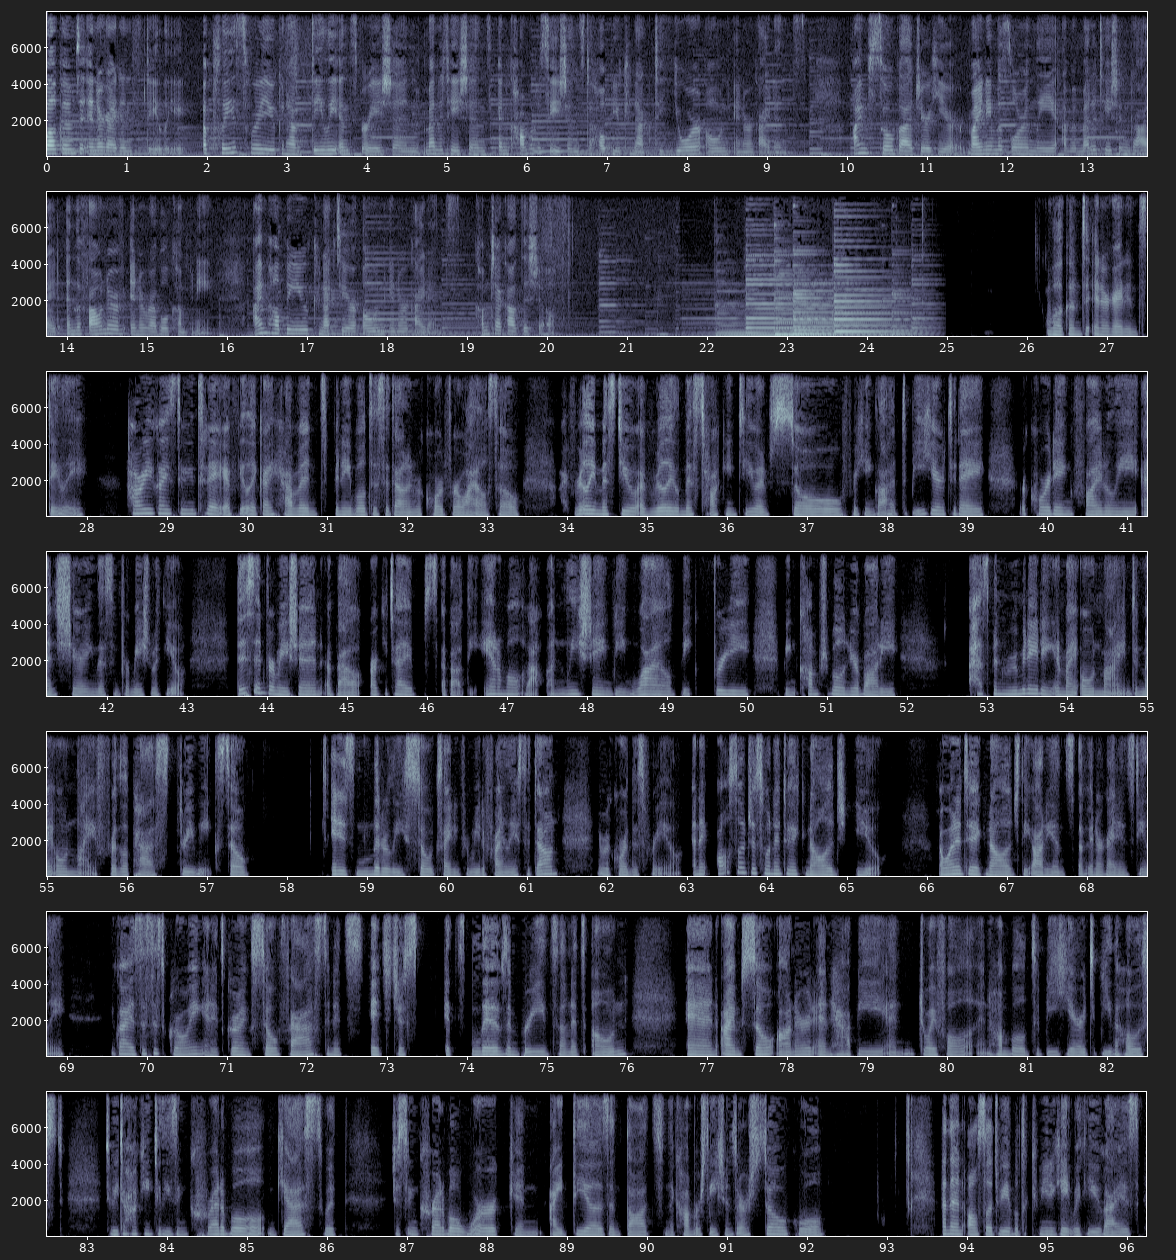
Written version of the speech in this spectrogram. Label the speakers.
Speaker 1: Welcome to Inner Guidance Daily, a place where you can have daily inspiration, meditations, and conversations to help you connect to your own inner guidance. I'm so glad you're here. My name is Lauren Lee. I'm a meditation guide and the founder of Inner Rebel Company. I'm helping you connect to your own inner guidance. Come check out the show. Welcome to Inner Guidance Daily. How are you guys doing today? I feel like I haven't been able to sit down and record for a while. So I've really missed you. I've really missed talking to you. I'm so freaking glad to be here today, recording finally and sharing this information with you. This information about archetypes, about the animal, about unleashing, being wild, being free, being comfortable in your body has been ruminating in my own mind in my own life for the past three weeks. So it is literally so exciting for me to finally sit down and record this for you. And I also just wanted to acknowledge you. I wanted to acknowledge the audience of Inner Guidance Daily. You guys, this is growing and it's growing so fast and it's it's just it lives and breathes on its own. And I'm so honored and happy and joyful and humbled to be here, to be the host, to be talking to these incredible guests with just incredible work and ideas and thoughts and the conversations are so cool. And then also to be able to communicate with you guys.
